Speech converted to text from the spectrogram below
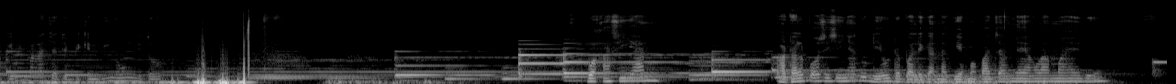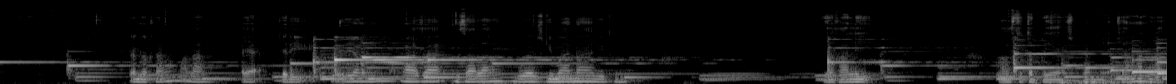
begini malah jadi bikin bingung gitu. Gua kasihan. Padahal posisinya tuh dia udah balikan lagi sama pacarnya yang lama itu dan sekarang malah kayak jadi gue yang merasa bersalah gue harus gimana gitu. Ya kali. Harus tetap direspon ya jangan lah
